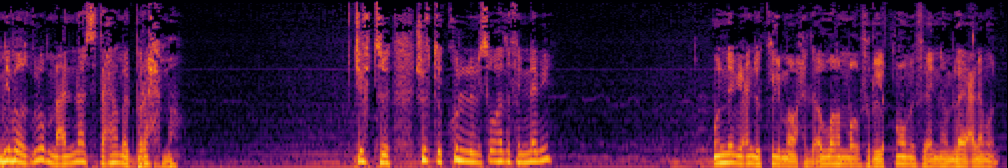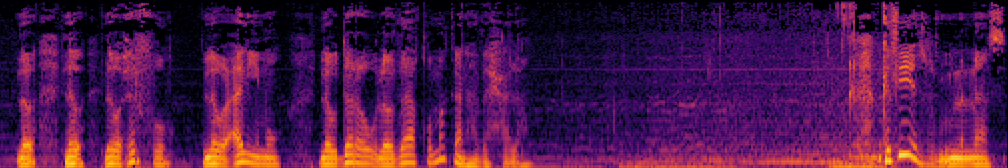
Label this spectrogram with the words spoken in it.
نبغى قلوب مع الناس تتعامل برحمة. شفت شفت كل اللي سوى هذا في النبي؟ والنبي عنده كلمة واحدة اللهم اغفر لقومي فإنهم لا يعلمون. لو لو لو عرفوا لو علموا لو دروا لو ذاقوا ما كان هذا حالهم. كثير من الناس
